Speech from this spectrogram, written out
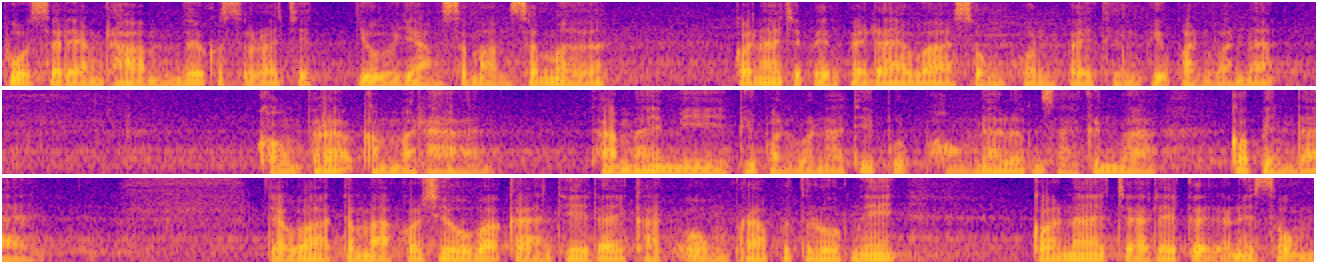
พูดแสดงธรรมด้วยกุศลจิตอยู่อย่างสม่ำเสมอ ก็น่าจะเป็นไปได้ว่าส่งผลไปถึงผิวพรรณวันนะของพระกรรมฐาน ทำให้มีผิวพรรณวันหนะที่ผุดผ่องหน้าเริ่มใสขึ้นมาก็เป็นได้ แต่ว่าตมาก็เชื่อว่าการที่ได้ขัดองค์พระพุทธรูปนี้ ก็น่าจะได้เกิดอนิสงส์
